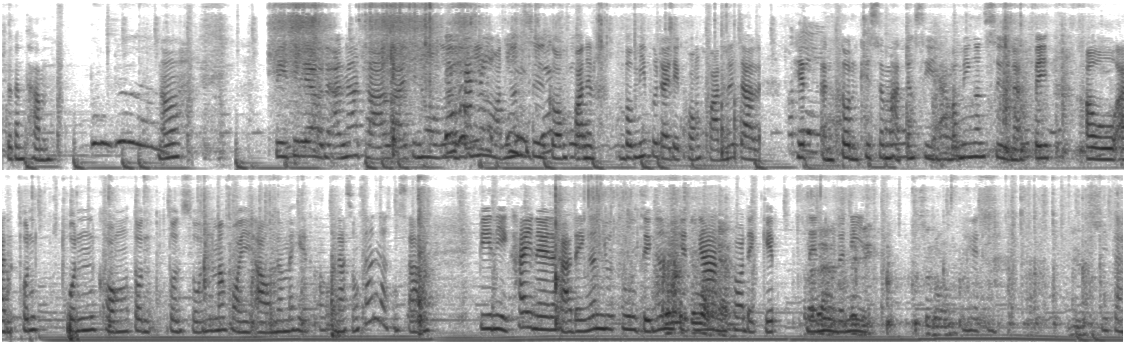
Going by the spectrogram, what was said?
ช่วยกันทำเนาะ ปีที่แล้วนะอันน่าช้าหลายพี่น้องเลยบ่มีหอดเงินซื้อกองขวัญเนี่ยบ่มีผู้ใดได้ของขวัญเลยจ้าเฮ็ดอันต้นคริสต์มาสจังซี่นะบ่มีเงินซื้อนะไปเอาอันผลผลของต้นต้นสนมาหอยเอานะมาเฮ็ดเอาน่าสงสารน่าสงสารปีนี้ไข่แน่นะคะได้เงิน YouTube ได้เงินเฮ็ดงานพอได้เก็บได้นู่นได้นี่ Så lång เฮ็ด ljus. นี่จ้ะ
